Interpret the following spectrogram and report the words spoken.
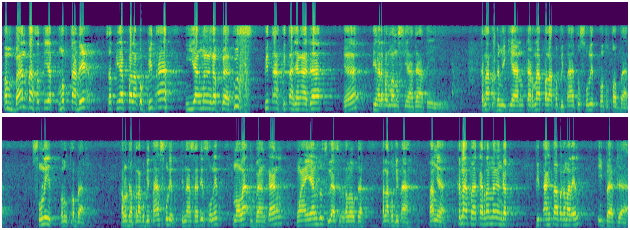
membantah setiap mubtadi', setiap pelaku bid'ah yang menganggap bagus bid'ah-bid'ah yang ada ya di hadapan manusia. Hati-hati. Kenapa demikian? Karena pelaku bid'ah itu sulit untuk tobat. Sulit untuk tobat. Kalau udah pelaku bid'ah sulit, dinasihati sulit, nolak, bangkang, ngayal itu jelas kalau udah pelaku bid'ah. Paham ya? Kenapa? Karena menganggap bid'ah itu apa kemarin? Ibadah.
